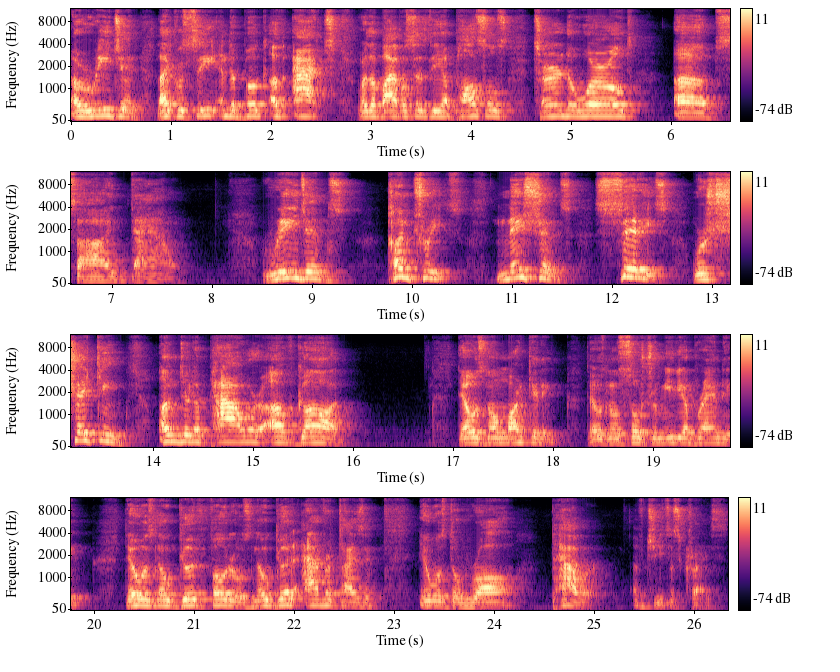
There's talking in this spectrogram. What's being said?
a region like we see in the book of Acts where the Bible says the apostles turned the world upside down. Regions, countries, nations, cities were shaking under the power of God. There was no marketing. There was no social media branding. There was no good photos, no good advertising. It was the raw power of Jesus Christ.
